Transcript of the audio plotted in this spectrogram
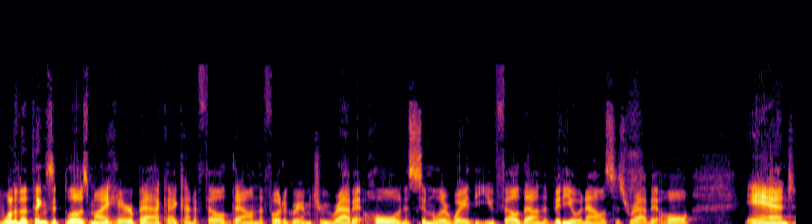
one of the things that blows my hair back. I kind of fell down the photogrammetry rabbit hole in a similar way that you fell down the video analysis rabbit hole. And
